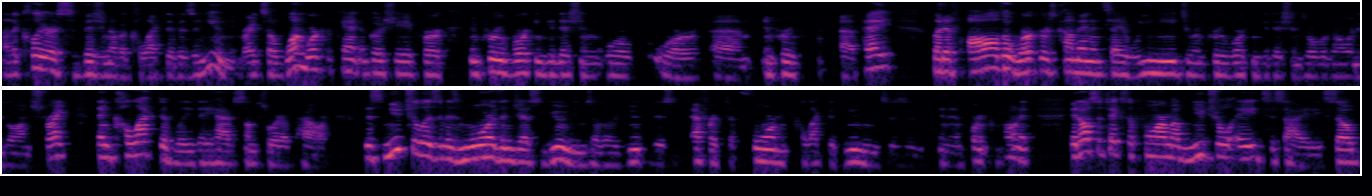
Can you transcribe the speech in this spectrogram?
Now, the clearest vision of a collective is a union, right? So one worker can't negotiate for improved working condition or, or um, improved uh, pay. But if all the workers come in and say, we need to improve working conditions or we're going to go on strike, then collectively they have some sort of power. This mutualism is more than just unions, although this effort to form collective unions is an, an, important component. It also takes the form of mutual aid societies. So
